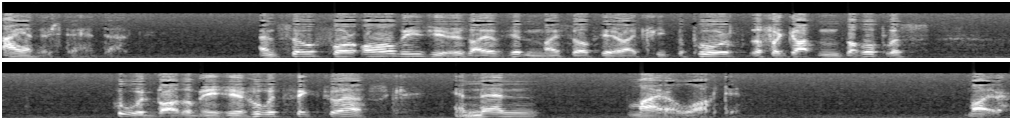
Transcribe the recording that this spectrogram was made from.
I understand, Doctor. And so, for all these years, I have hidden myself here. I treat the poor, the forgotten, the hopeless. Who would bother me here? Who would think to ask? And then Meyer walked in. Meyer.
